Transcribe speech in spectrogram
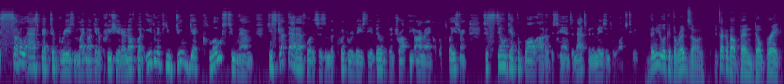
subtle aspect to Brees might not get appreciated enough, but even if you do get close to him, he's got that athleticism, the quick release, the ability to drop the arm angle, the play strength to still get the ball out of his hands. And that's been amazing to watch too. Then you look at the red zone. You talk about bend, don't break.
